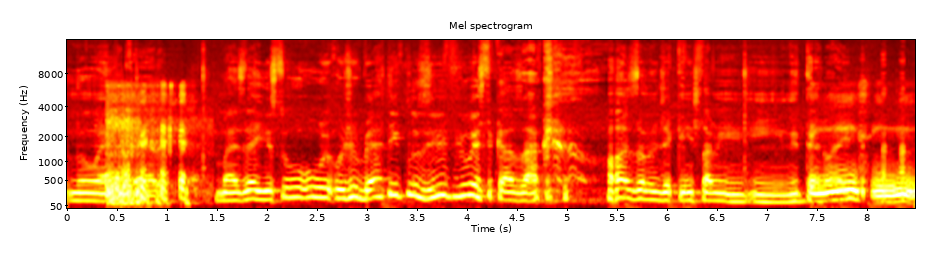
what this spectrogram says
Não é, cara. mas é isso. O, o Gilberto, inclusive, viu esse casaco rosa no dia que a gente tava em, em Niterói. Sim, sim.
